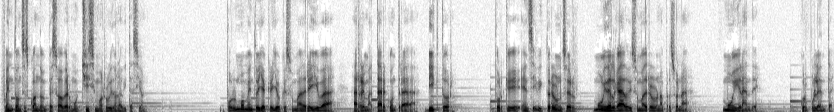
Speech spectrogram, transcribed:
Fue entonces cuando empezó a haber muchísimo ruido en la habitación. Por un momento ella creyó que su madre iba a rematar contra Víctor, porque en sí Víctor era un ser muy delgado y su madre era una persona muy grande, corpulenta.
